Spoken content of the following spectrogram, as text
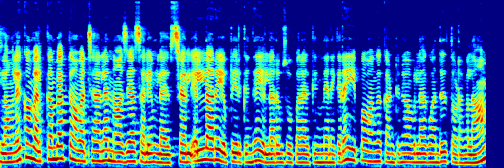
ஹாய் அஸ்லாம் வலைக்கம் welcome back to our channel Nasiya Saleem lifestyle எல்லாரும் எப்படி இருக்குங்க? எல்லாரும் சூப்பராக இருக்குங்கன்னு நினைக்கிறேன். இப்போ வாங்க கண்டினியூ விலாக் வந்து தொடங்கலாம்.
